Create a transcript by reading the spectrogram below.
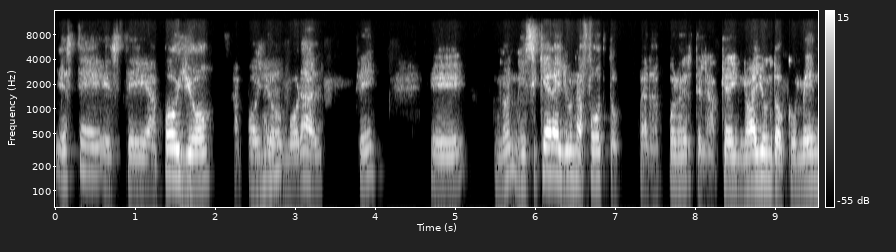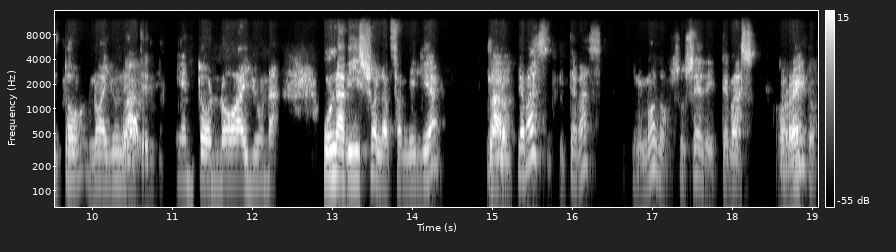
este este apoyo apoyo moral sí Eh, no, ni siquiera hay una foto para ponértela ok no hay un documento no hay un Claro. entendimiento no hay una un aviso a la familia Claro. y te vas y te vas ni modo sucede y te vas Correcto.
